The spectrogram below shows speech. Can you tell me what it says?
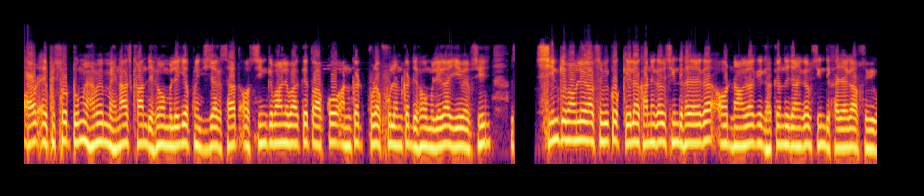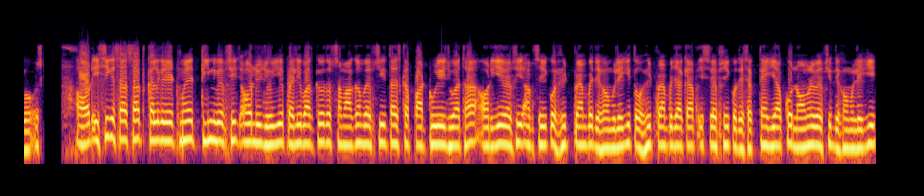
और एपिसोड टू में हमें महनाज खान देखने को मिलेगी अपने जीजा के साथ। और सीन के मामले बात करें तो आपको अनकट पूरा फुल अनकट देखने को मिलेगा ये वेब सीरीज़ सीन के मामले में आप सभी को केला खाने का भी सीन दिखाया जाएगा और नागरा के घर के अंदर जाने का भी सीन दिखाया जाएगा आप सभी को। और इसी के साथ साथ कल के डेट में तीन वेब सीरीज़ और रिलीज़ हुई है। पहली बात करो तो समागम वेब सीरीज़ था, इसका पार्ट टू रिलीज़ हुआ था और ये वेब सीरीज़ आप सभी को हिट प्राइम पे देखने मिलेगी। तो हिट प्राइम पे जाके आप इस वेब सीरीज़ को देख सकते हैं। ये आपको नॉर्मल वेब सीरीज़ देखने मिलेगी।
